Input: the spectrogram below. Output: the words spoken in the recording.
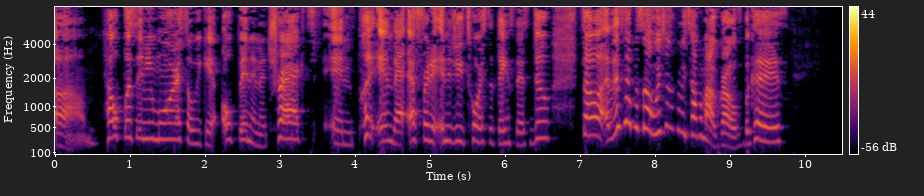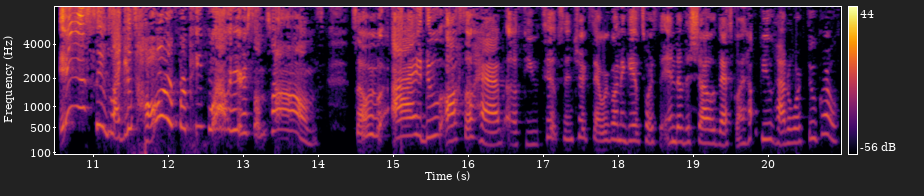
um, help us anymore so we get open and attract and put in that effort and energy towards the things that's due. So uh, this episode, we're just going to be talking about growth because it just seems like it's hard for people out here sometimes. So I do also have a few tips and tricks that we're going to give towards the end of the show that's going to help you how to work through growth.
